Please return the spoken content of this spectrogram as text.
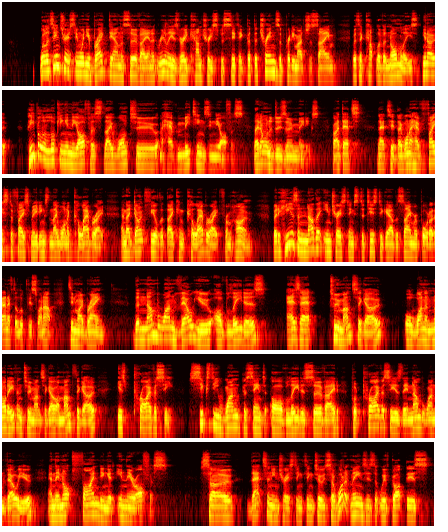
Well, it's interesting when you break down the survey, and it really is very country specific, but the trends are pretty much the same with a couple of anomalies. You know, people are looking in the office, they want to have meetings in the office. They don't want to do Zoom meetings, right? That's that's it. They want to have face to face meetings and they want to collaborate. And they don't feel that they can collaborate from home. But here's another interesting statistic out of the same report. I don't have to look this one up, it's in my brain. The number one value of leaders, as at two months ago, or one and not even two months ago, a month ago, is privacy. 61% of leaders surveyed put privacy as their number one value, and they're not finding it in their office. So that's an interesting thing, too. So, what it means is that we've got this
